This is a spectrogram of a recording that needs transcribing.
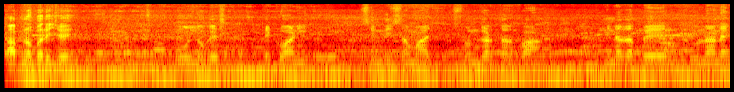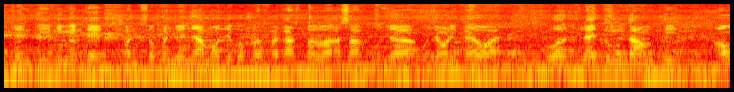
આપનો પરિચય હું યોગેશ ટેકવાણી સિંધી સમાજ સોનગઢ તરફा हिन दफ़े गुरु नानक जयंती निमित्ते पंज सौ पंजवंजाहु जेको प्र प्रकाश पर्व असां उज उजवणी कयो आहे उहा इलाही धूमधाम थी ऐं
